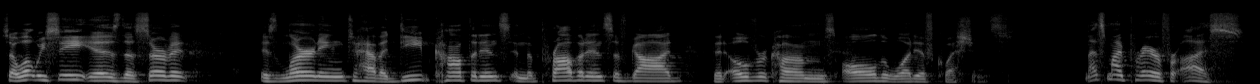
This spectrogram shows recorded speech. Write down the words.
So, what we see is the servant is learning to have a deep confidence in the providence of God that overcomes all the what if questions. That's my prayer for us.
